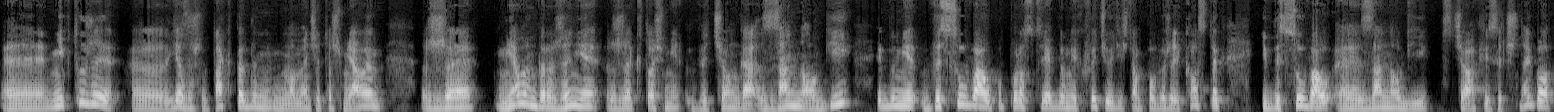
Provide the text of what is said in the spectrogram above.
E, niektórzy, e, ja zresztą tak w pewnym momencie też miałem, że miałem wrażenie, że ktoś mnie wyciąga za nogi, jakby mnie wysuwał po prostu, jakby mnie chwycił gdzieś tam powyżej kostek i wysuwał e, za nogi z ciała fizycznego,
